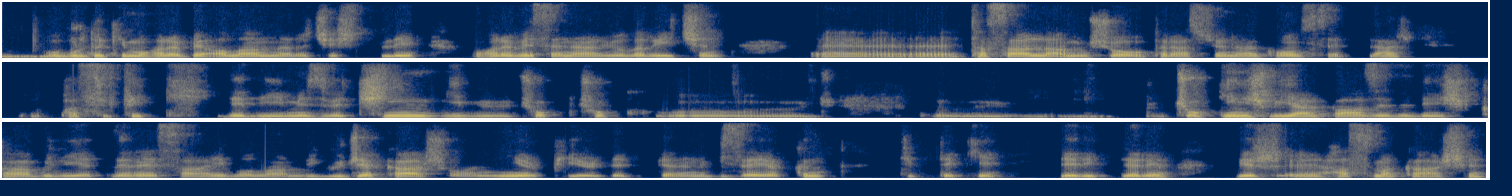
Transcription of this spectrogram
bu buradaki muharebe alanları, çeşitli muharebe senaryoları için e, tasarlanmış o operasyonel konseptler Pasifik dediğimiz ve Çin gibi çok çok çok geniş bir yelpazede değişik kabiliyetlere sahip olan bir güce karşı olan near peer dedikleri yani bize yakın tipteki dedikleri bir e, hasma karşı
